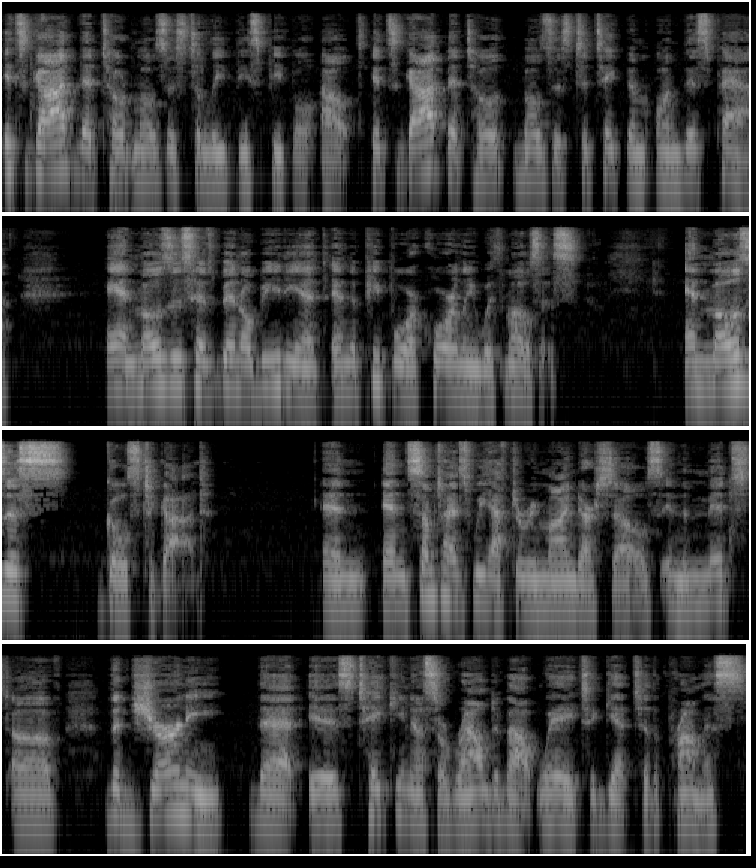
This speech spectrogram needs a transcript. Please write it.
It's God that told Moses to lead these people out. It's God that told Moses to take them on this path and Moses has been obedient, and the people are quarreling with Moses. And Moses goes to God. And and sometimes we have to remind ourselves in the midst of the journey that is taking us a roundabout way to get to the promise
